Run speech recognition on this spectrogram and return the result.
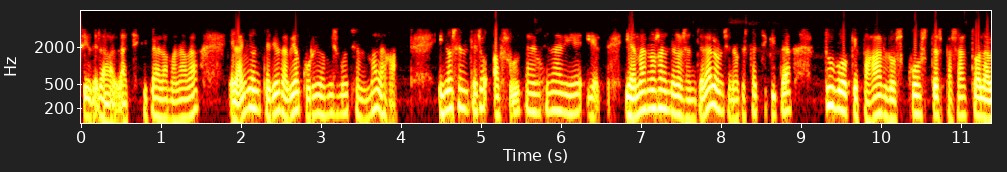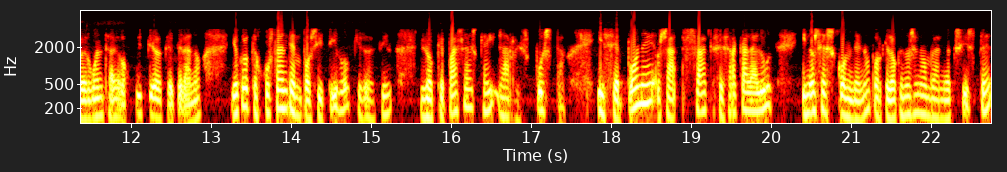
sí, de la, chiquita de la manada, el año anterior había ocurrido el mismo hecho en Málaga y no se enteró absolutamente nadie y, y además no solamente no se enteraron, sino que esta chiquita tuvo que pagar los costes, pasar toda la vergüenza del juicio, etcétera, ¿no? Yo creo que justamente en positivo, quiero decir, lo que pasa es que hay la respuesta y se pone, o sea, se saca a la luz y no se esconde, ¿no? Porque lo que no se nombra no existe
